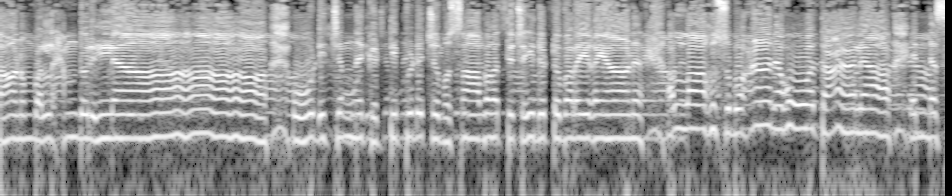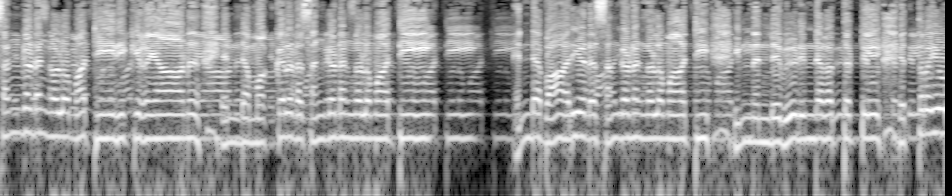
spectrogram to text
കാണുമ്പോൾ അൽഹംദുലില്ലാ ഓടിച്ചെന്ന് കെട്ടിപ്പിടിച്ച് മുസാബഹത്ത് ചെയ്തിട്ട് പറയുകയാണ് അള്ളാഹു സുബ്ഹാനഹു വ എന്റെ സങ്കടങ്ങൾ മാറ്റിയിരിക്കുകയാണ്. എന്റെ മക്കളുടെ സങ്കടങ്ങൾ മാറ്റി എന്റെ ഭാര്യയുടെ സങ്കടങ്ങൾ മാറ്റി ഇന്ന് എന്റെ വീടിന്റെ അകത്തട്ടിൽ എത്രയോ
